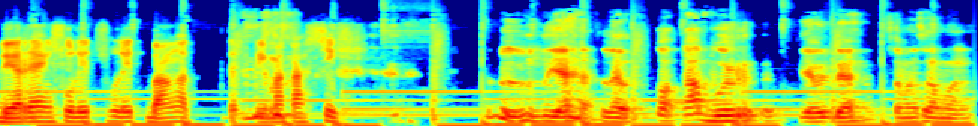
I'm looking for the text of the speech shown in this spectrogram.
daerah yang sulit-sulit banget terima kasih ya, loh, kok kabur? Ya udah, sama-sama.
